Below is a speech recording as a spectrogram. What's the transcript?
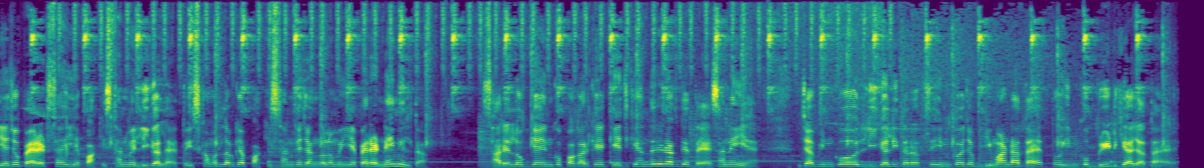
ये जो पैरेट्स है, ये पाकिस्तान में लीगल है। तो इसका मतलब क्या, पाकिस्तान के जंगलों में ये पैरेट नहीं मिलता? सारे लोग क्या इनको पकड़ के केज के अंदर ही रख देते हैं? ऐसा नहीं है। जब इनको लीगली तरफ़ से इनको जब डिमांड आता है तो इनको ब्रीड किया जाता है।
